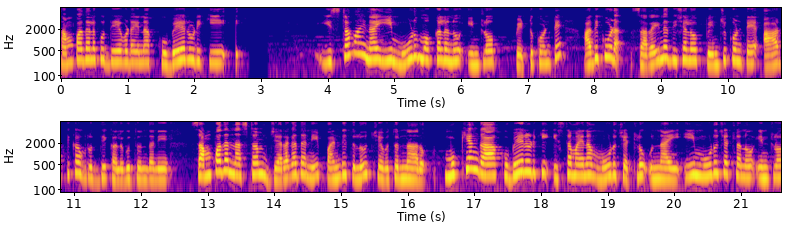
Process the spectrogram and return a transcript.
సంపదలకు దేవుడైన కుబేరుడికి ఇష్టమైన ఈ మూడు మొక్కలను ఇంట్లో పెట్టుకుంటే అది కూడా సరైన దిశలో పెంచుకుంటే ఆర్థిక వృద్ధి కలుగుతుందని సంపద నష్టం జరగదని పండితులు చెబుతున్నారు. ముఖ్యంగా కుబేరుడికి ఇష్టమైన మూడు చెట్లు ఉన్నాయి. ఈ మూడు చెట్లను ఇంట్లో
